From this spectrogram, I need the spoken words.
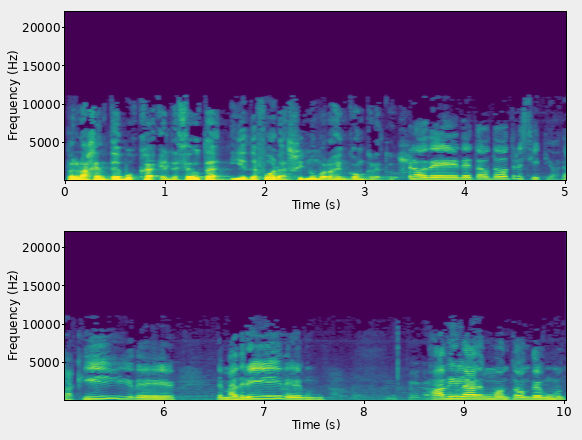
pero la gente busca el de Ceuta y el de fuera, sin números en concretos. Bueno, de, de dos o tres sitios, de aquí, de, de Madrid, de Ávila, de un montón de... Un...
